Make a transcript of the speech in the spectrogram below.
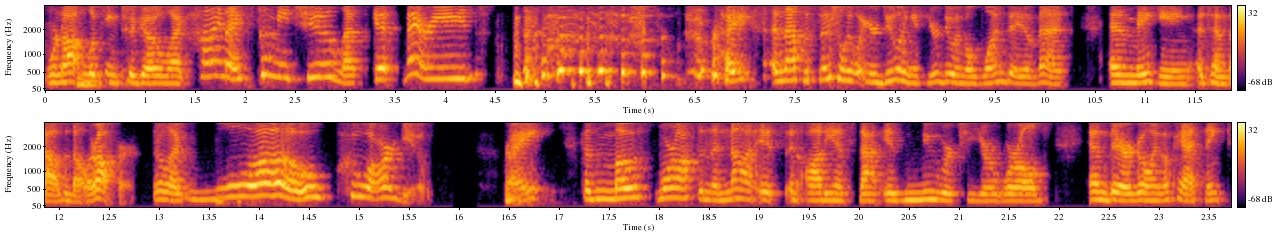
We're not mm-hmm. looking to go like, hi, nice to meet you. Let's get married. right. And that's essentially what you're doing if you're doing a one day event and making a $10,000 offer they're like, whoa, who are you? Right? Because most, more often than not, it's an audience that is newer to your world. And they're going, okay, I think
